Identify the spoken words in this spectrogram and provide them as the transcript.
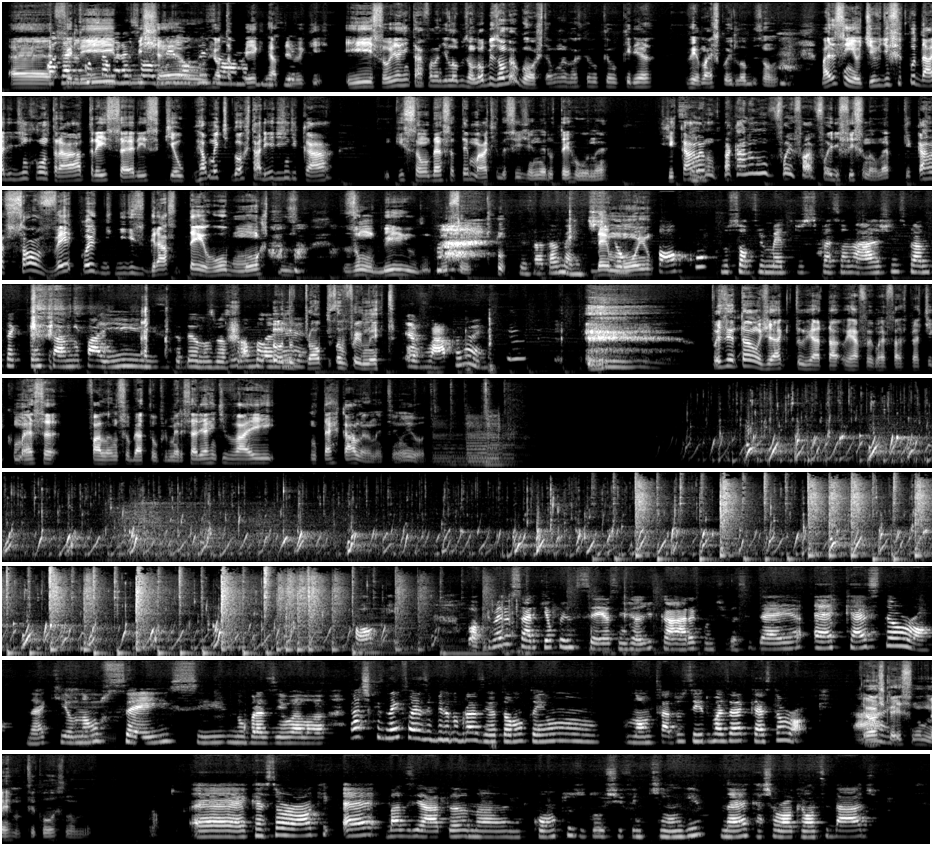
É, Felipe, sobre Michel, JP, que já teve aqui. Isso, hoje a gente tá falando de lobisomem. Lobisomem eu gosto, é um negócio que eu, que eu queria ver mais coisa de lobisomem. Mas assim, eu tive dificuldade de encontrar três séries que eu realmente gostaria de indicar e que são dessa temática, desse gênero terror, né? Que Carla, não, pra Carla não foi, foi difícil, não, né? Porque Carla só vê coisa de desgraça, terror, monstros, zumbi, enfim. Exatamente. Demônio. Eu foco no sofrimento dos personagens pra não ter que pensar no país, entendeu? Nos meus problemas. Ou no próprio sofrimento. Exatamente. Pois então, já que tu já, tá, já foi mais fácil pra ti, começa falando sobre a tua primeira série e a gente vai intercalando entre um e outro. Bom, a primeira série que eu pensei, assim, já de cara, quando tive essa ideia, é Castle Rock, né? Que eu não sei se no Brasil ela. Acho que nem foi exibida no Brasil, então não tem um nome traduzido, mas é Castle Rock. Tá? Eu acho que é esse nome mesmo, ficou esse nome mesmo. É, Castle Rock é baseada na, em contos do Stephen King, né? Castle Rock é uma cidade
